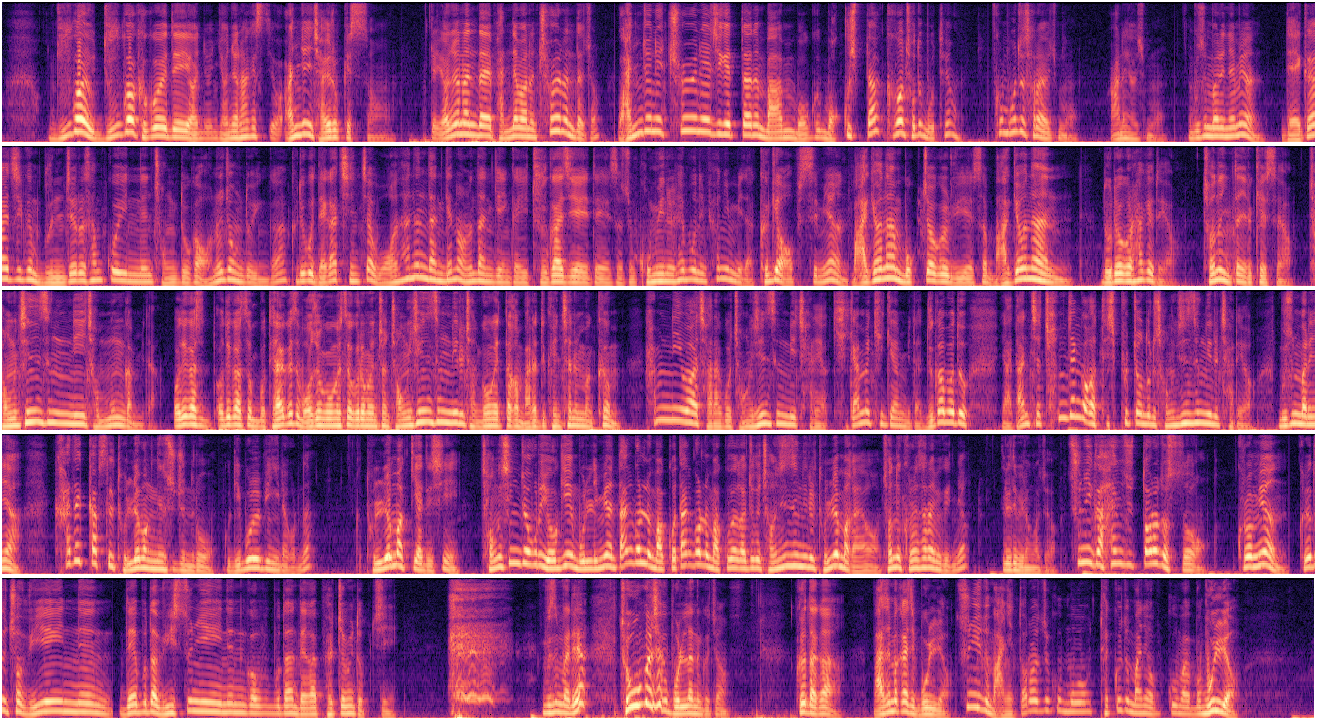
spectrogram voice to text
누가, 누가 그거에 대해 연, 연연하겠어? 완전히 자유롭겠어. 그러니까 연연한다의 반대말은 초연한다죠. 완전히 초연해지겠다는 마음 먹, 먹고 싶다? 그건 저도 못해요. 그럼 혼자 살아야지 뭐. 안 해야지 뭐. 무슨 말이냐면 내가 지금 문제로 삼고 있는 정도가 어느 정도인가? 그리고 내가 진짜 원하는 단계는 어느 단계인가? 이 두 가지에 대해서 좀 고민을 해보는 편입니다. 그게 없으면 막연한 목적을 위해서 막연한 노력을 하게 돼요. 저는 일단 이렇게 했어요. 정신승리 전문가입니다. 어디 가서 어디 가서 뭐 대학에서 뭐 전공했어 그러면 전 정신승리를 전공했다고 말해도 괜찮을 만큼 합리화 잘하고 정신승리 잘해요. 기가 막히게 합니다. 누가 봐도 야 난 진짜 천재인 것 같아 싶을 정도로 정신승리를 잘해요. 무슨 말이냐? 카드값을 돌려막는 수준으로 그 리볼빙이라고 그러나? 돌려막기 하듯이 정신적으로 여기에 몰리면 딴 걸로 맞고 딴 걸로 맞고 해가지고 정신승리를 돌려막아요. 저는 그런 사람이거든요. 예를 들면 이런 거죠. 순위가 한 수 떨어졌어. 그러면 그래도 저 위에 있는 내보다 윗순위 있는 것보다 내가 별점이 높지. 무슨 말이야? 좋은 걸 자꾸 보려는 거죠. 그러다가 마지막까지 몰려. 순위도 많이 떨어지고 뭐 댓글도 많이 없고 막 몰려.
